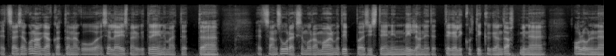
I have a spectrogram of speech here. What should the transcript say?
et sa ei saa kunagi hakata nagu selle eesmärgiga treenima, et, et et saan suureks ja murran maailma tippu ja siis teenin miljoneid, et tegelikult ikkagi on tahtmine oluline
